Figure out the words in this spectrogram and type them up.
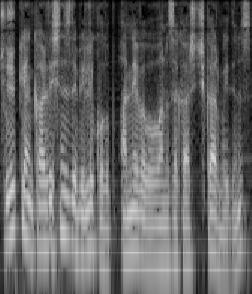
Çocukken kardeşinizle birlik olup anne ve babanıza karşı çıkar mıydınız?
